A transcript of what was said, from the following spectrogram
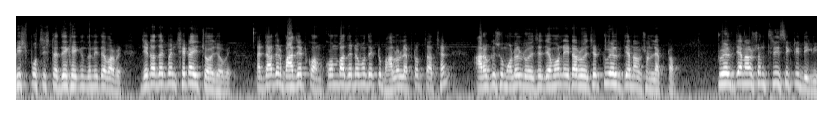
বিশ পঁচিশটা দেখে কিন্তু নিতে পারবেন। যেটা দেখবেন সেটাই চয়েস হবে। আর যাদের বাজেট কম কম বাজেটের মধ্যে একটু ভালো ল্যাপটপ চাচ্ছেন আরও কিছু মডেল রয়েছে। যেমন এটা রয়েছে twelve generation laptop twelve generation three sixty degree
